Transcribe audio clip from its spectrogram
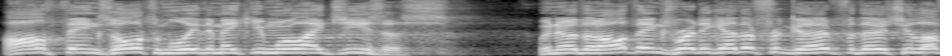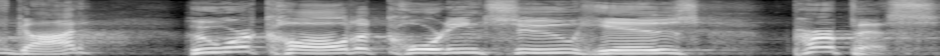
all things ultimately to make you more like Jesus. We know that all things work together for good for those who love God, who were called according to his purpose.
